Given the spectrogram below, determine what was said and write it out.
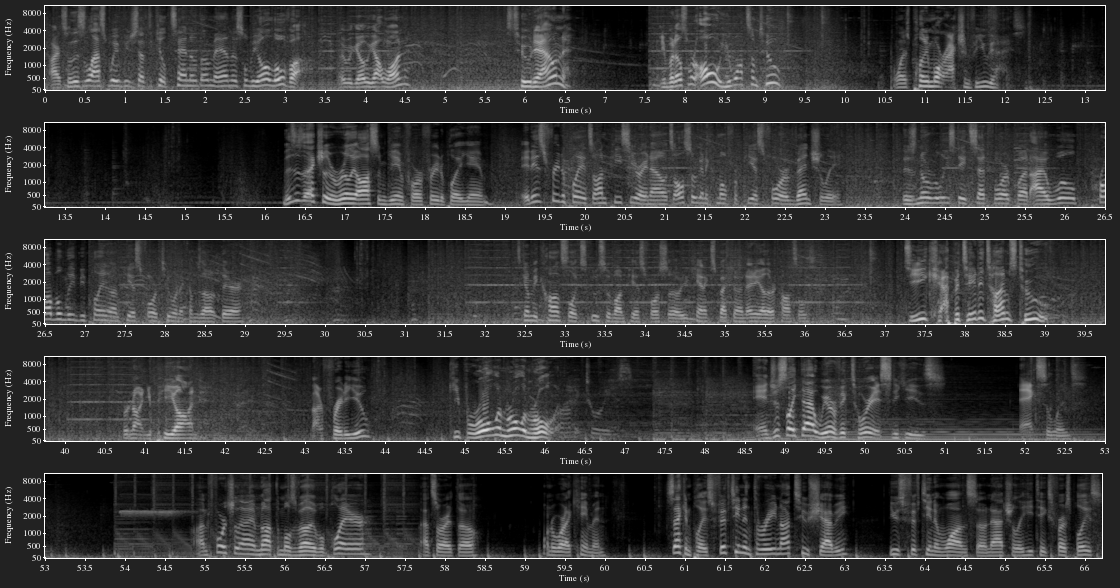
Alright, so this is the last wave. We just have to kill 10 of them, and this will be all over. There we go. We got one. It's two down. Anybody else want? Oh, you want some too? Well, there's plenty more action for you guys. This is actually a really awesome game for a free-to-play game. It is free-to-play. It's on PC right now. It's also going to come out for PS4 eventually. There's no release date set for it, but I will probably be playing it on PS4 too when it comes out there. It's gonna be console exclusive on PS4, so you can't expect it on any other consoles. Decapitated times two. Bernard, you peon. Not afraid of you. Keep rolling, rolling, rolling. Victorious. And just like that, we are victorious, Sneakies. Excellent. Unfortunately, I am not the most valuable player. That's alright, though. Wonder where I came in. Second place, 15 and 3, not too shabby. He was 15 and 1, so naturally he takes first place.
